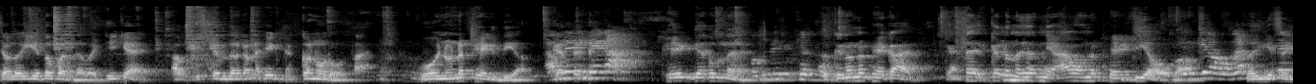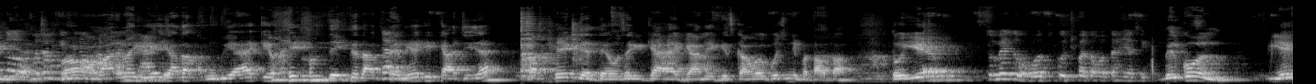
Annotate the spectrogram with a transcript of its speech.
चलो ये तो बंद है भाई ठीक है। अब इसके अंदर का ना एक ढक्कन और होता है वो इन्होंने फेंक दिया। कहते फेंका। फेंक दिया तुमने? तो किन्होंने फेंका है? कहते कहते नज़र नहीं आया वो हमने फेंक दिया होगा। तो ये सही तो है। तो हमारे में ये ज़्यादा खूबिया है कि भाई हम देखते दाखते नहीं है कि क्या चीज़ है और फेंक देते हैं उसे कि क्या है क्या नहीं किसका होगा कुछ नहीं पता होता। तो ये तुम्हें तो बहुत कुछ पता होता है जैसे बिल्कुल ये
